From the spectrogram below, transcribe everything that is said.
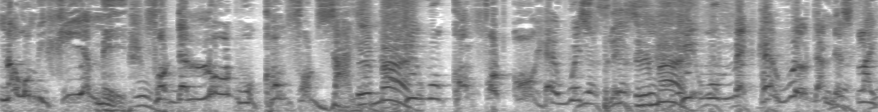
Naomi, hear me, for the Lord will comfort Zion. Amen. He will comfort all her waste Yes, places. yes, Amen. He will make her wilderness like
